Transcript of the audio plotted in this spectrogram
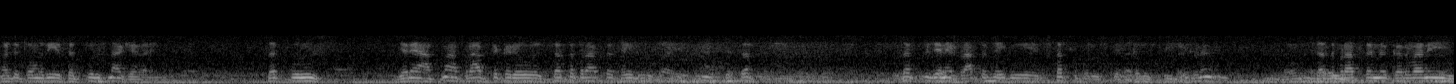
માટે તમારી એ સત્પુરુષ ના કહેવાય. સત્પુરુષ જેને આત્મા પ્રાપ્ત કર્યો સત પ્રાપ્ત થયેલું સત સત જેને પ્રાપ્ત થઈ ગયું એ કહેવાય સમજ્યો સત પ્રાપ્ત કરવાની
